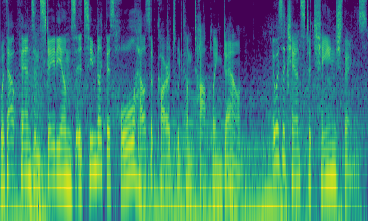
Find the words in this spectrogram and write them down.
Without fans in stadiums, it seemed like this whole house of cards would come toppling down. It was a chance to change things.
